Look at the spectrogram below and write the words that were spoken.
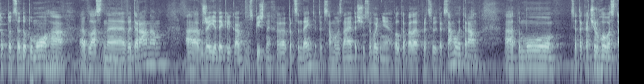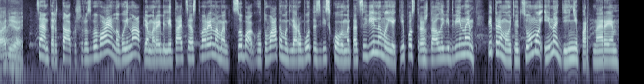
тобто це допомога е, власне ветеранам. Е, Вже є декілька успішних е, прецедентів. Так само ви знаєте, що сьогодні в ЛКПЛФ працює так само ветеран, Е, тому це така чергова стадія. Центр також розвиває новий напрям реабілітація з тваринами. Собак готуватимуть для роботи з військовими та цивільними, які постраждали від війни. Підтримують у цьому і надійні партнери.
